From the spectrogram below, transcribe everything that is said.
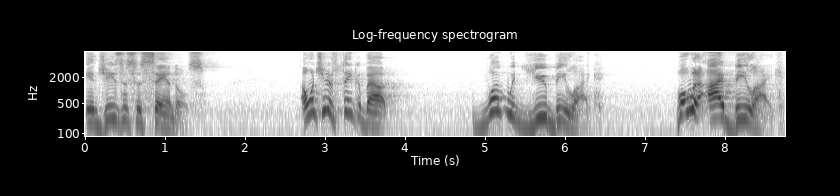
in Jesus' sandals. I want you to think about what would you be like? What would I be like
